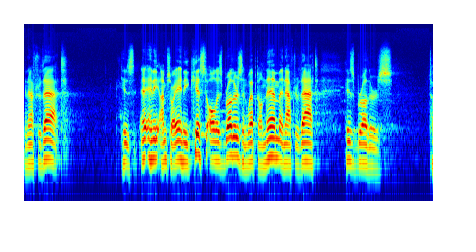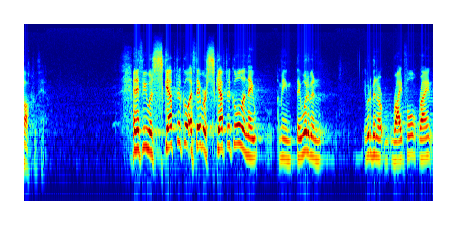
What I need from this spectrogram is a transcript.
And after that, his, and he, I'm sorry, and he kissed all his brothers and wept on them. And after that, his brothers talked with him. And if he was skeptical, if they were skeptical and they, I mean, they would have been, it would have been rightful, right,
